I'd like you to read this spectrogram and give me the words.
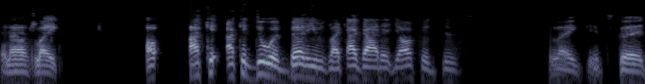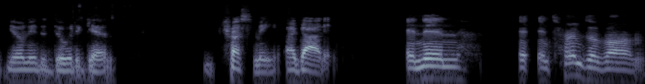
and I was like, oh, I could I could do it better. He was like, I got it. Y'all could just like it's good. You don't need to do it again. Trust me, I got it. And then in, in terms of um,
